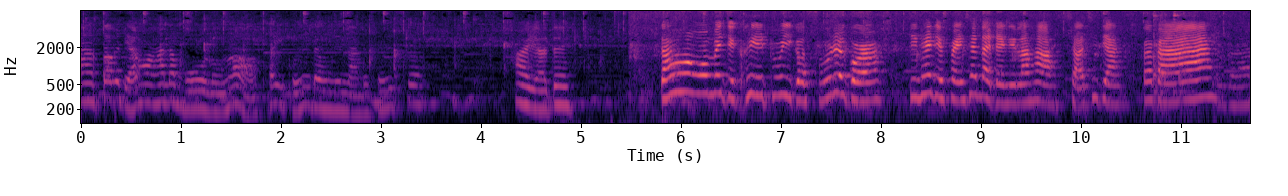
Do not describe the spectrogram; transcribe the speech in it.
喊打个电话喊他莫弄了，他一个人在屋里难得收拾。哎呀对，待会我们就可以煮一个酥肉锅儿。今天就分享到这里了哈，下期见，拜拜。拜拜。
